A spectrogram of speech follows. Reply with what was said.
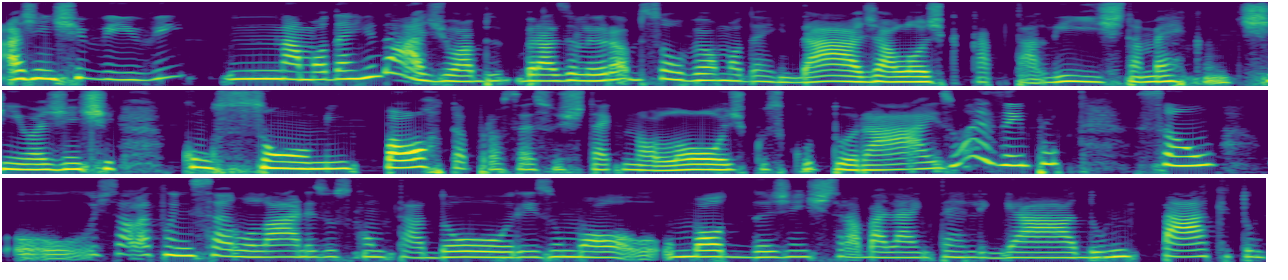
A gente vive na modernidade. O brasileiro absorveu a modernidade, a lógica capitalista, mercantil. A gente consome, importa processos tecnológicos, culturais. Um exemplo são os telefones celulares, os computadores, o, mo o modo da gente trabalhar interligado, o impacto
